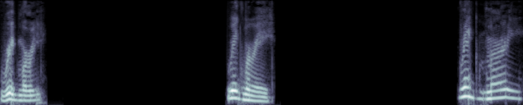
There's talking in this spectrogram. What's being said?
Rigmarole. Rigmarole. Rigmarole.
